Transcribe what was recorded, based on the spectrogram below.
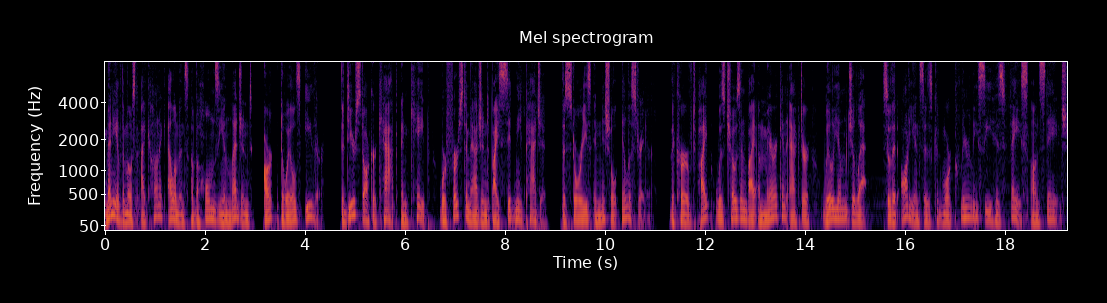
many of the most iconic elements of the Holmesian legend aren't Doyle's either. The deerstalker cap and cape were first imagined by Sidney Paget, the story's initial illustrator. The curved pipe was chosen by American actor William Gillette so that audiences could more clearly see his face on stage.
